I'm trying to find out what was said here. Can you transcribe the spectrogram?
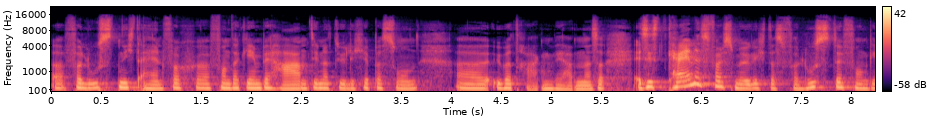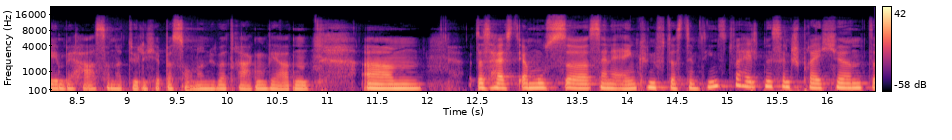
äh, Verlust nicht einfach von der GmbH an die natürliche Person übertragen werden. Also es ist keinesfalls möglich, dass Verluste von GmbHs an natürliche Personen übertragen werden. Ähm, das heißt, er muss seine Einkünfte aus dem Dienstverhältnis entsprechend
